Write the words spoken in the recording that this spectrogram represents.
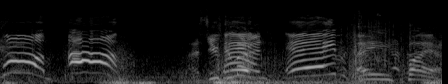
Form up! As you command. aim! Aim fire.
